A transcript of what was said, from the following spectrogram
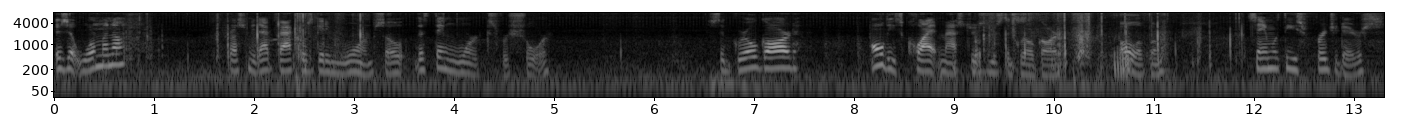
Is it warm enough? Trust me, that back was getting warm, so this thing works for sure. It's the grill guard. All these Quiet Masters use the grill guard. All of them. Same with these Frigidaires.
